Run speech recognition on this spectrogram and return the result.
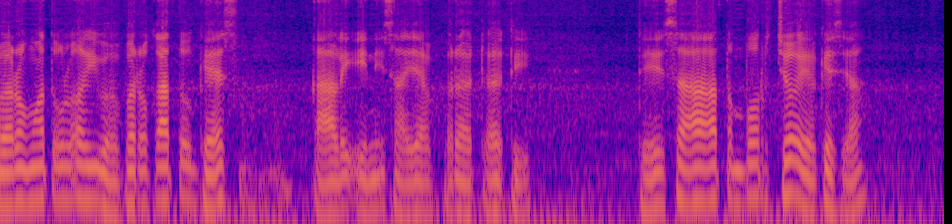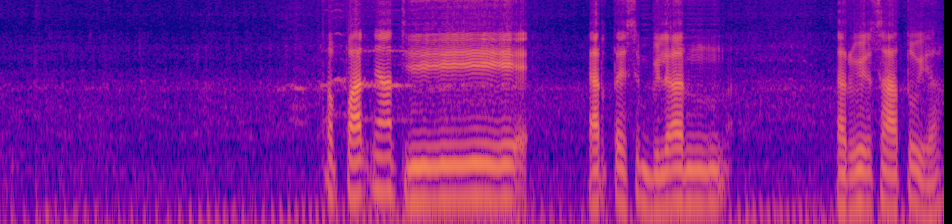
warahmatullahi wabarakatuh guys. Kali ini saya berada di Desa Temporjo ya guys ya. Tepatnya di RT 9 RW 1 ya.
